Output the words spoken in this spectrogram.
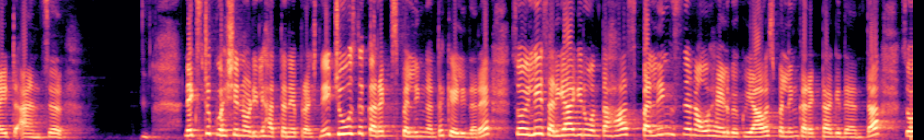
right answer next question ನೋಡಿ, ಇಲ್ಲಿ ಹತ್ತನೇ ಪ್ರಶ್ನೆ. ಚೂಸ್ ದ ಕರೆಕ್ಟ್ ಸ್ಪೆಲ್ಲಿಂಗ್ ಅಂತ ಕೇಳಿದ್ದಾರೆ. ಸೊ ಇಲ್ಲಿ ಸರಿಯಾಗಿರುವಂತಹ ಸ್ಪೆಲ್ಲಿಂಗ್ಸ್ನ ನಾವು ಹೇಳಬೇಕು. ಯಾವ ಸ್ಪೆಲ್ಲಿಂಗ್ ಕರೆಕ್ಟ್ ಆಗಿದೆ ಅಂತ. ಸೊ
